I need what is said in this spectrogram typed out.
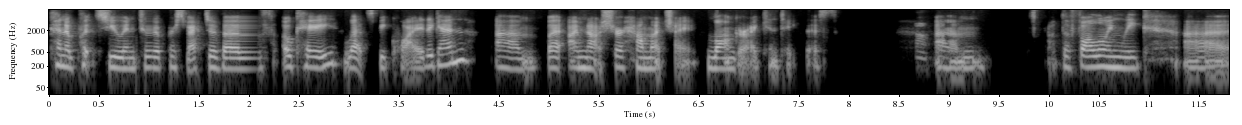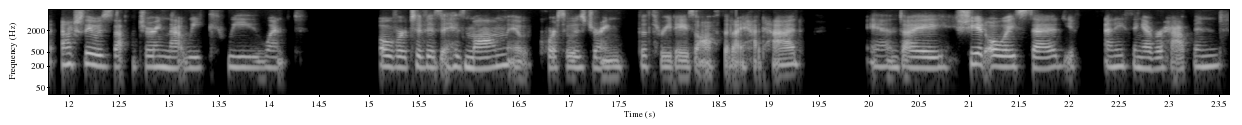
kind of puts you into a perspective of, okay, let's be quiet again. Um, but I'm not sure how much I longer I can take this. Um, the following week, uh, actually, it was that during that week we went over to visit his mom. It, of course, it was during the three days off that I had had, and I she had always said if anything ever happened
